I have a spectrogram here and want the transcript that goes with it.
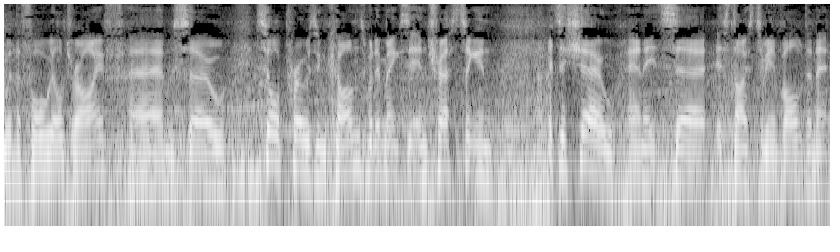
with the four-wheel drive. Um, so it's all pros and cons, but it makes it interesting, and it's a show, and it's uh, it's nice to be involved in it.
